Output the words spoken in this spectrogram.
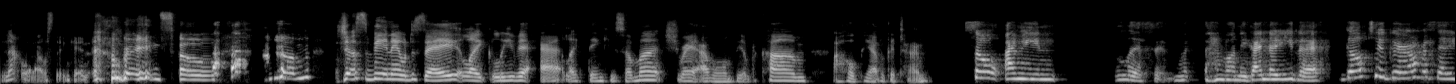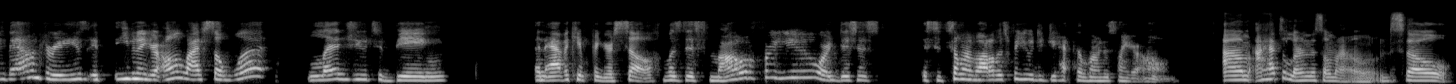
not what I was thinking. right. So um just being able to say, like, leave it at like, thank you so much. Right. I won't be able to come. I hope you have a good time. So I mean, listen, Monique, I know you the go-to girl for setting boundaries, if even in your own life. So what led you to being an advocate for yourself? Was this model for you, or this is did someone model this for you, or did you have to learn this on your own? Um, I had to learn this on my own. So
